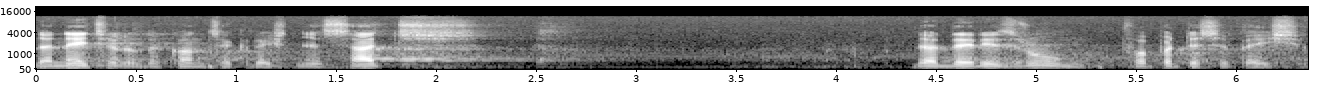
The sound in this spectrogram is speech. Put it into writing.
The nature of the consecration is such that there is room for participation.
